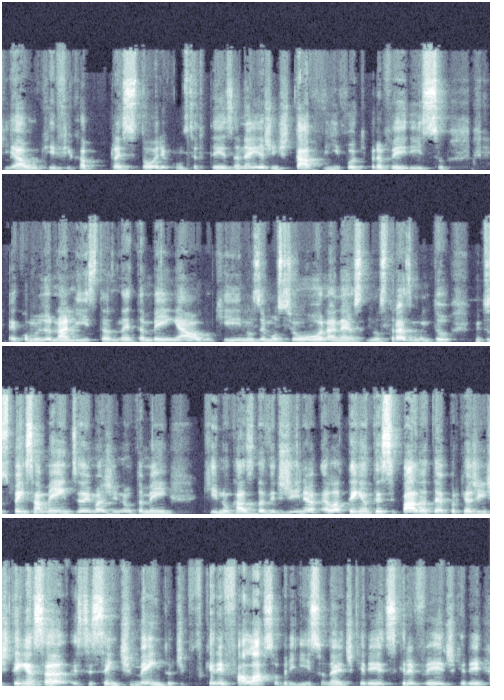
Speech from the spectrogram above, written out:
que é algo que fica para a história, com certeza, né? E a gente está vivo aqui para ver isso, é, como jornalistas, né? Também é algo que nos emociona, né? Nos traz muito, muitos pensamentos. Eu imagino também que no caso da Virgínia, ela tem antecipado até porque a gente tem essa, esse sentimento de querer falar sobre isso, né? De querer escrever, de querer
